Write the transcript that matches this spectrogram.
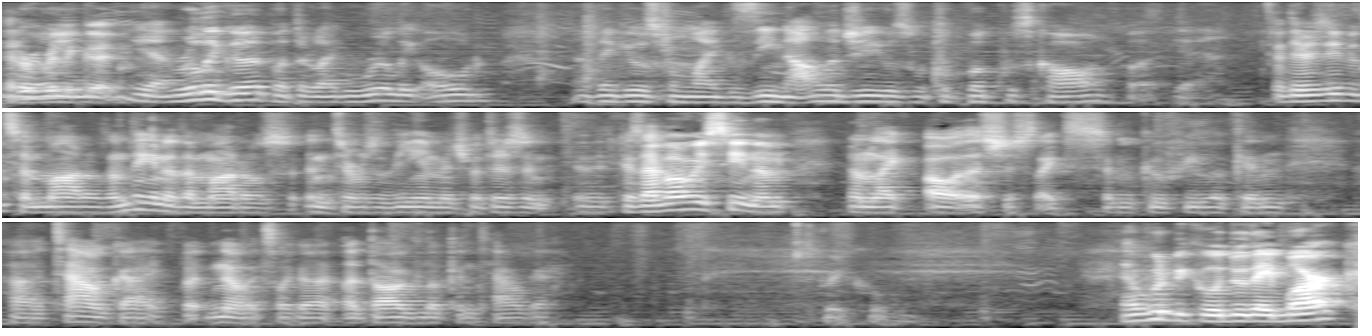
That are really good. Yeah, really good, but they're like really old. I think it was from like Xenology was what the book was called, but yeah. And There's even some models. I'm thinking of the models in terms of the image, but there's an because I've always seen them, and I'm like, oh, that's just like some goofy looking uh, Tau guy. But no, it's like a, a dog looking Tau guy. It's pretty cool. That would be cool. Do they bark?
